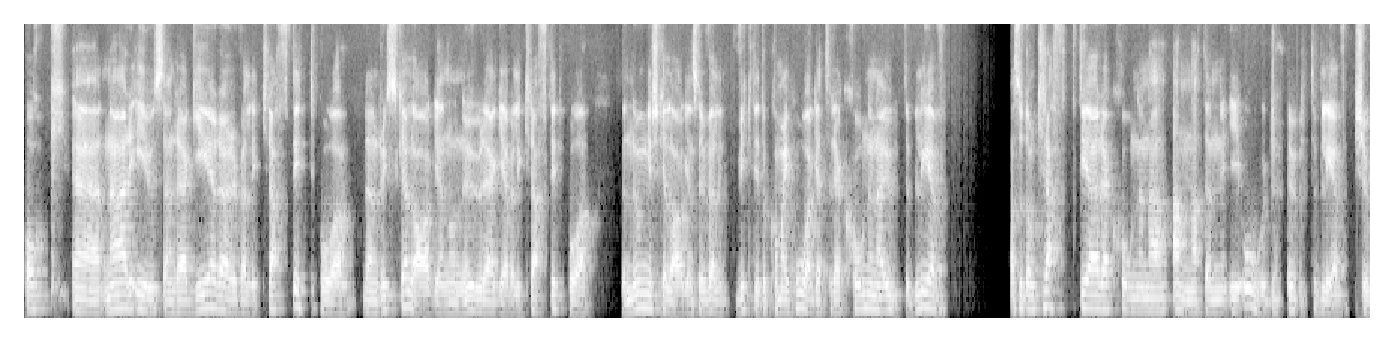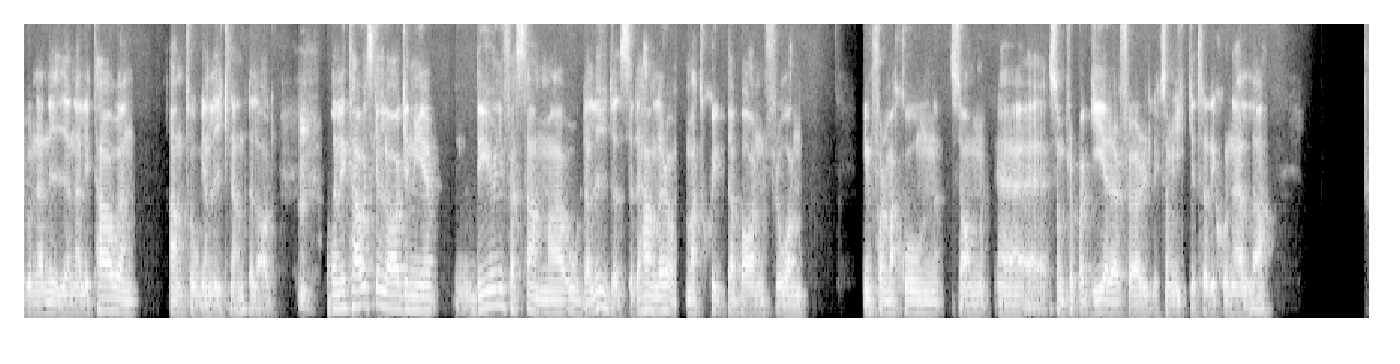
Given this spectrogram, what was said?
Och eh, när EU sen reagerar väldigt kraftigt på den ryska lagen och nu reagerar väldigt kraftigt på den ungerska lagen så är det väldigt viktigt att komma ihåg att reaktionerna uteblev. Alltså de kraftiga reaktionerna annat än i ord uteblev 2009 när Litauen antog en liknande lag. Mm. Och den litauiska lagen är, det är ungefär samma ordalydelse. Det handlar om att skydda barn från information som, eh, som propagerar för liksom, icke-traditionella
